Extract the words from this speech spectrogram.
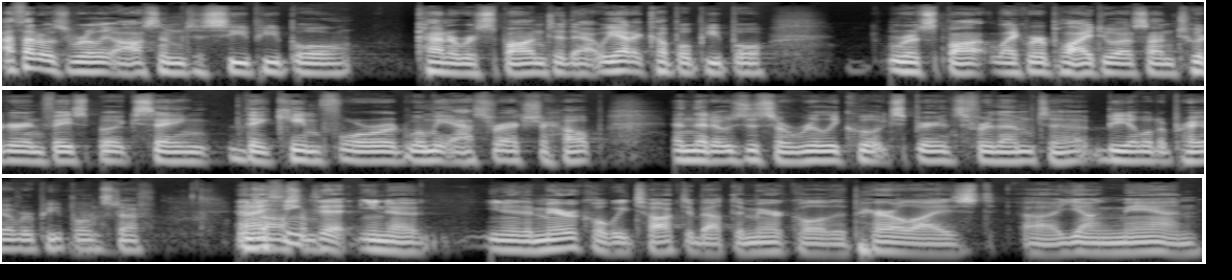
I thought it was really awesome to see people kind of respond to that. We had a couple people respond like reply to us on Twitter and Facebook saying they came forward when we asked for extra help and that it was just a really cool experience for them to be able to pray over people and stuff. And I was think that you know, you know, the miracle we talked about, the miracle of the paralyzed uh, young man.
